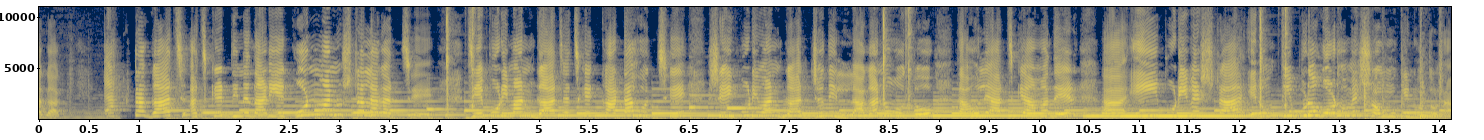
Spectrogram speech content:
লাগাক। একটা গাছ আজকের দিনে দাঁড়িয়ে কোন মানুষটা লাগাচ্ছে? যে পরিমাণ গাছ আজকে কাটা হচ্ছে, সেই পরিমাণ গাছ যদি লাগানো হতো, তাহলে আজকে আমাদের এই পরিবেশটা এরকম তীব্র গরমের সম্মুখীন হতো না।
